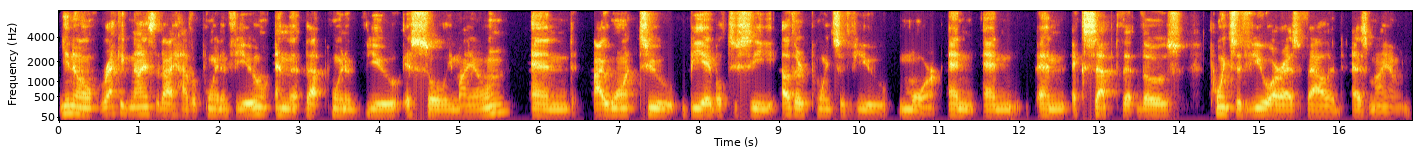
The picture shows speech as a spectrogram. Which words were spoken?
you know, recognize that I have a point of view and that that point of view is solely my own and I want to be able to see other points of view more and and and accept that those points of view are as valid as my own.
